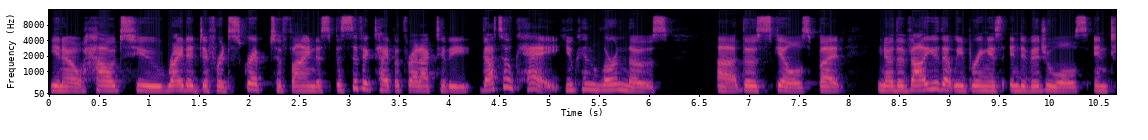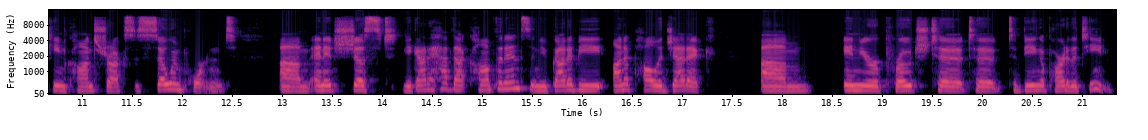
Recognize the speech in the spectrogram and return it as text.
you know how to write a different script to find a specific type of threat activity that's okay. You can learn those uh, those skills but you know the value that we bring as individuals in team constructs is so important. Um, and it's just you got to have that confidence and you've got to be unapologetic um, in your approach to to to being a part of the team.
